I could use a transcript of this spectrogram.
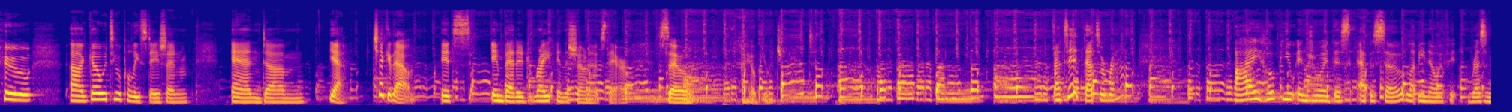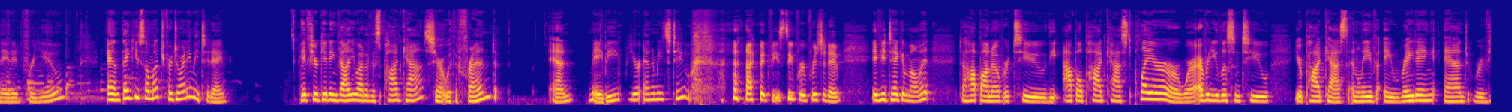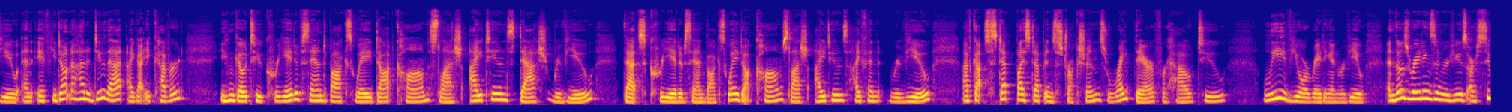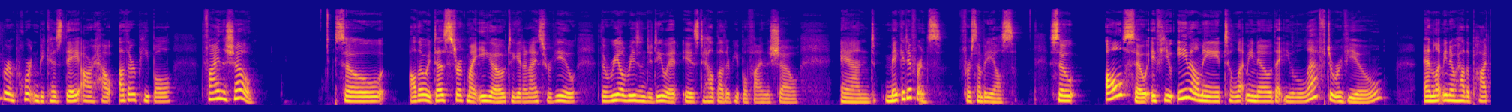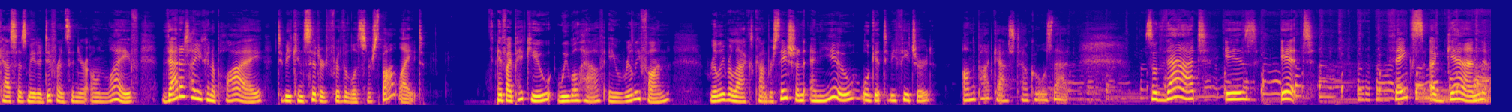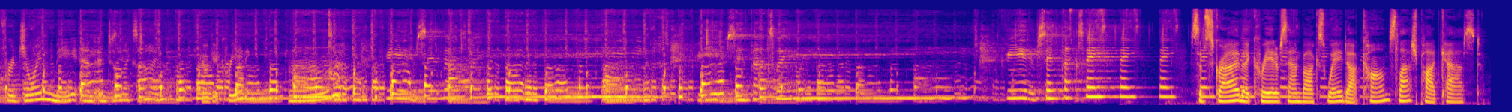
who uh, go to a police station and um, yeah, check it out. It's embedded right in the show notes there. So I hope you enjoy it. That's it. That's a wrap. I hope you enjoyed this episode. Let me know if it resonated for you. And thank you so much for joining me today. If you're getting value out of this podcast, share it with a friend and maybe your enemies too. I would be super appreciative if you take a moment to hop on over to the Apple Podcast Player or wherever you listen to your podcast and leave a rating and review. And if you don't know how to do that, I got you covered. You can go to creativesandboxway.com slash iTunes dash review. That's creativesandboxway.com slash iTunes hyphen review. I've got step-by-step instructions right there for how to leave your rating and review. And those ratings and reviews are super important because they are how other people find the show. So, although it does stroke my ego to get a nice review, the real reason to do it is to help other people find the show and make a difference for somebody else. So, also, if you email me to let me know that you left a review and let me know how the podcast has made a difference in your own life, that is how you can apply to be considered for the listener spotlight. If I pick you, we will have a really fun, really relaxed conversation, and you will get to be featured on the podcast. How cool is that? So that is it. Thanks again for joining me, and until next time, go get creating. Subscribe at creativesandboxway.com slash podcast.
